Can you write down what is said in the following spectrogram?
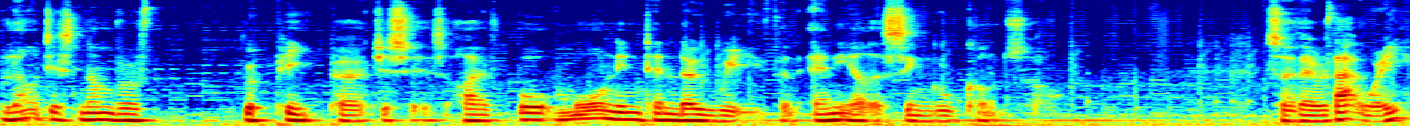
largest number of repeat purchases. I've bought more Nintendo Wii than any other single console. So there was that Wii.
